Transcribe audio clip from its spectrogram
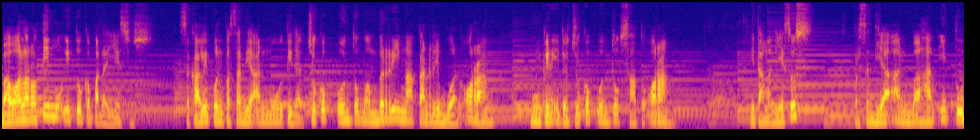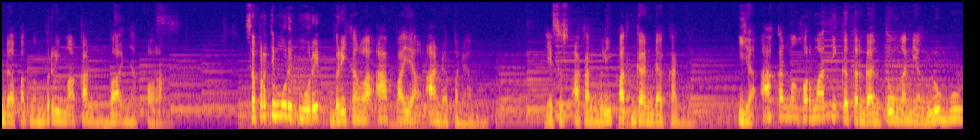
Bawalah rotimu itu kepada Yesus. Sekalipun persediaanmu tidak cukup untuk memberi makan ribuan orang, mungkin itu cukup untuk satu orang. Di tangan Yesus, persediaan bahan itu dapat memberi makan banyak orang. Seperti murid-murid, berikanlah apa yang ada padamu. Yesus akan melipat gandakannya ia akan menghormati ketergantungan yang lugu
